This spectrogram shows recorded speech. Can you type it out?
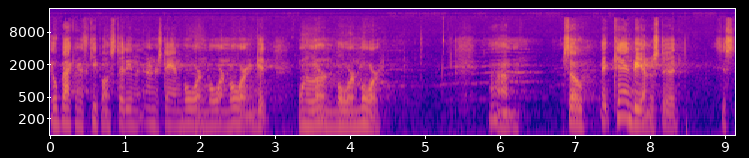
go back and just keep on studying and understand more and more and more and get want to learn more and more. Um, so it can be understood. Just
